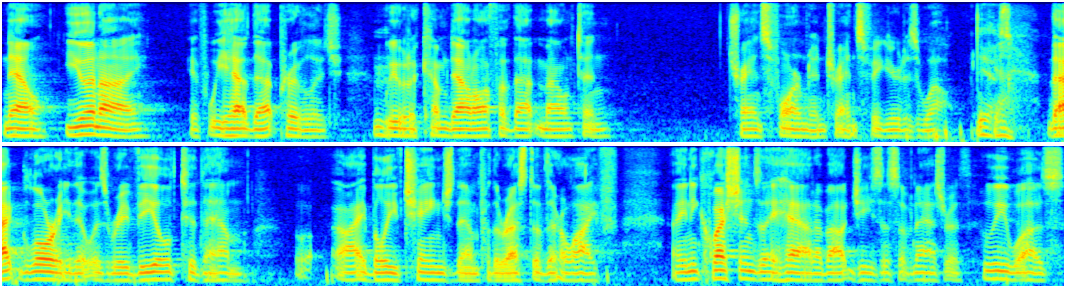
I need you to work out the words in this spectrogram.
Now, you and I, if we had that privilege, hmm. we would have come down off of that mountain transformed and transfigured as well. Yes. Yeah. That glory that was revealed to them, I believe, changed them for the rest of their life. Any questions they had about Jesus of Nazareth, who he was,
